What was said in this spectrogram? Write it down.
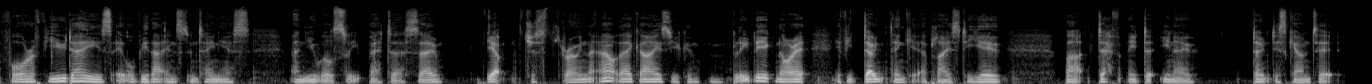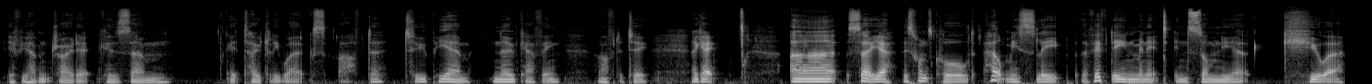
for a few days. It will be that instantaneous and you will sleep better. So, yep, just throwing that out there, guys. You can completely ignore it if you don't think it applies to you, but definitely, you know, don't discount it if you haven't tried it because um, it totally works after 2 p.m. No caffeine after 2. Okay. Uh, so yeah, this one's called "Help Me Sleep: The 15-Minute Insomnia Cure."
